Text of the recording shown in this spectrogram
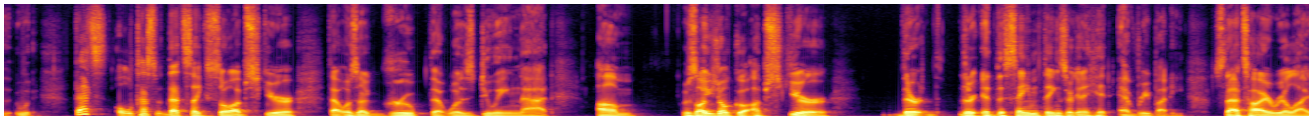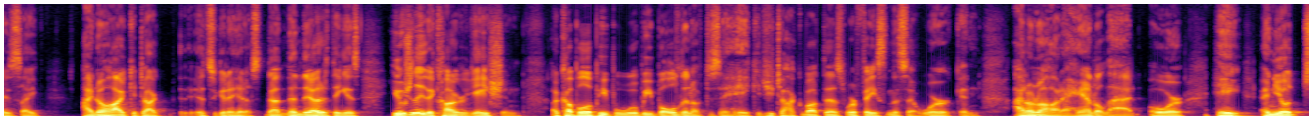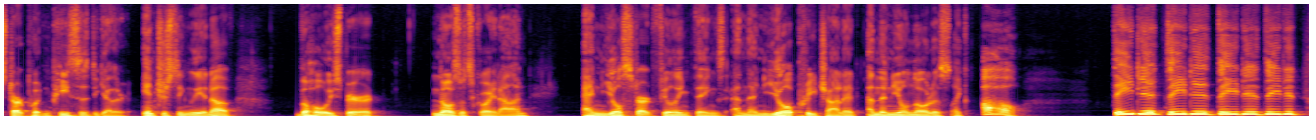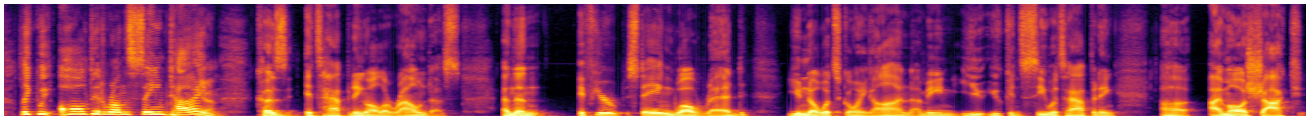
that's Old Testament. That's like so obscure. That was a group that was doing that. Um, as long as you don't go obscure, they're they're the same things are going to hit everybody. So that's how I realized like I know how I can talk. It's going to hit us. Now, then the other thing is usually the congregation, a couple of people will be bold enough to say, "Hey, could you talk about this? We're facing this at work, and I don't know how to handle that." Or, "Hey," and you'll start putting pieces together. Interestingly enough, the Holy Spirit knows what's going on, and you'll start feeling things, and then you'll preach on it, and then you'll notice, like, "Oh." They did, they did, they did, they did. Like we all did around the same time because yeah. it's happening all around us. And then if you're staying well read, you know what's going on. I mean, you you can see what's happening. Uh, I'm all shocked.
